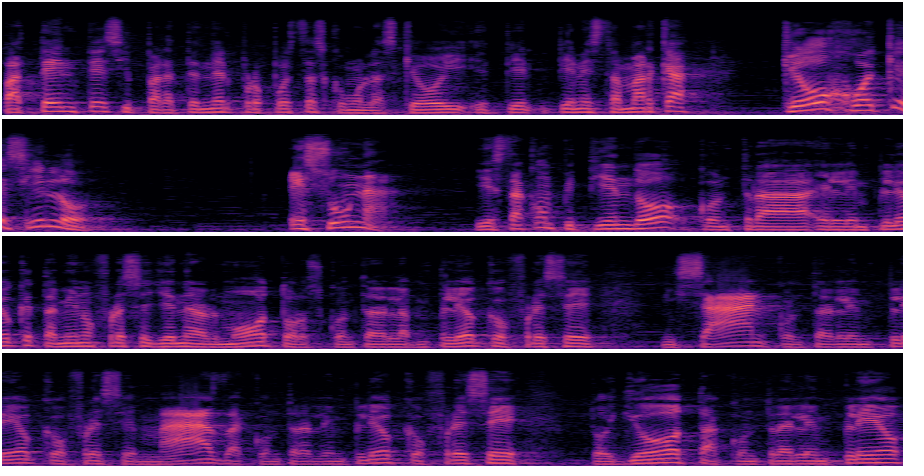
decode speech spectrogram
patentes y para tener propuestas como las que hoy tiene esta marca, que ojo, hay que decirlo, es una y está compitiendo contra el empleo que también ofrece General Motors, contra el empleo que ofrece Nissan, contra el empleo que ofrece Mazda, contra el empleo que ofrece Toyota, contra el empleo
